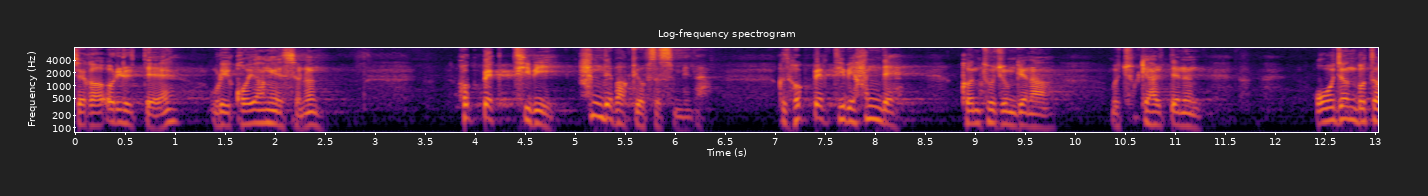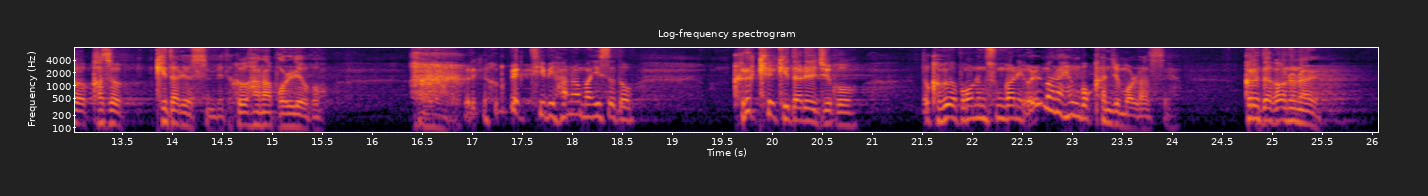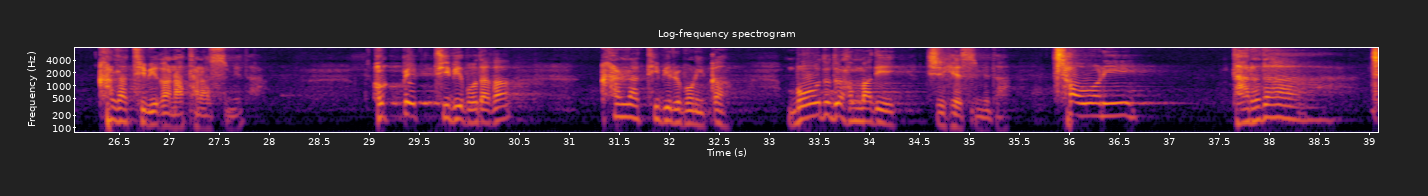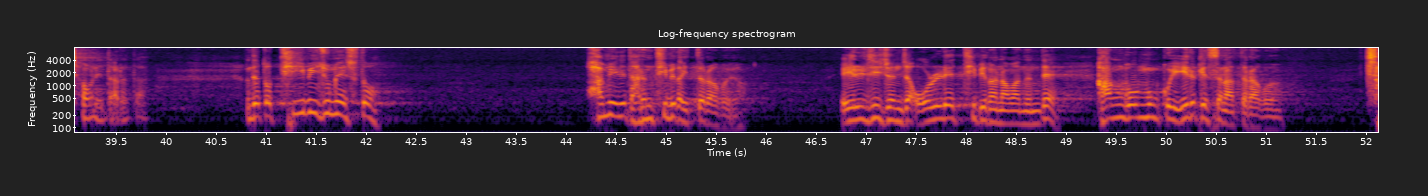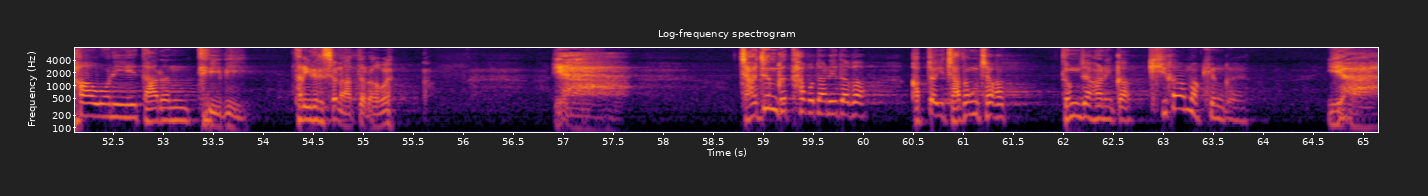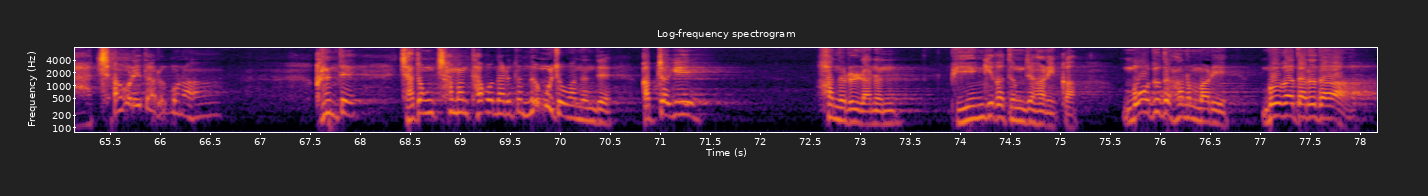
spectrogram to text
제가 어릴 때 우리 고향에서는 흑백 TV 한 대밖에 없었습니다. 그래서 흑백 TV 한 대, 건투 중계나 뭐 축제 할 때는 오전부터 가서 기다렸습니다. 그거 하나 보려고. 하, 그렇게 흑백 TV 하나만 있어도 그렇게 기다려지고 또 그거 보는 순간이 얼마나 행복한지 몰랐어요. 그러다가 어느 날 칼라 TV가 나타났습니다. 흑백 TV 보다가 칼라 TV를 보니까 모두들 한마디씩 했습니다. 차원이 다르다. 차원이 다르다. 근데 또 TV 중에서도 화면이 다른 TV가 있더라고요. LG전자 올레 TV가 나왔는데 광고 문구에 이렇게 써놨더라고요. 차원이 다른 TV. 딱 이렇게 써놨더라고요. 이야, 자전거 타고 다니다가 갑자기 자동차가 등장하니까 기가 막힌 거예요. 이야, 차원이 다르구나. 그런데 자동차만 타고 다니다 너무 좋았는데 갑자기 하늘을 나는 비행기가 등장하니까 모두들 하는 말이 뭐가 다르다?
